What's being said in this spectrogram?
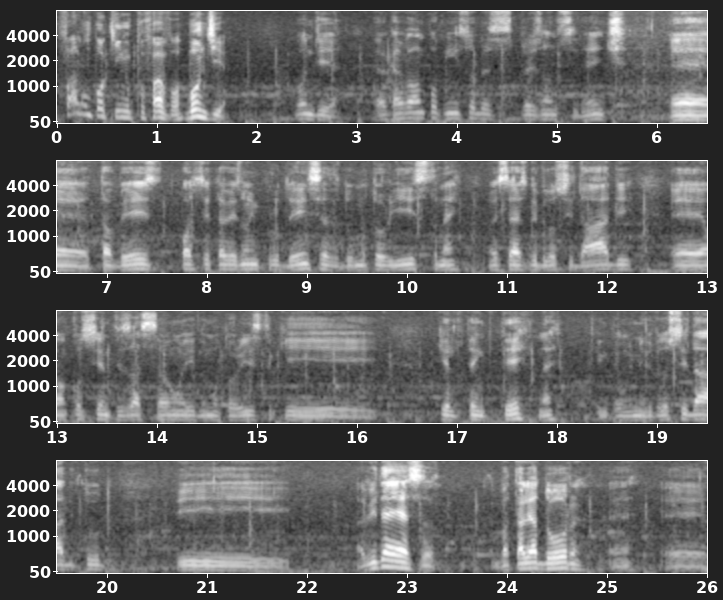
fala um pouquinho, por favor. Bom dia. Bom dia. Eu quero falar um pouquinho sobre essa previsão de acidente. É, talvez, pode ser talvez uma imprudência do motorista, né? Um excesso de velocidade, é, uma conscientização aí do motorista que que ele tem que ter, né? Tem que ter um limite de velocidade e tudo. E a vida é essa, é batalhadora, é, é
